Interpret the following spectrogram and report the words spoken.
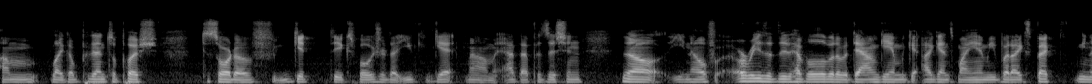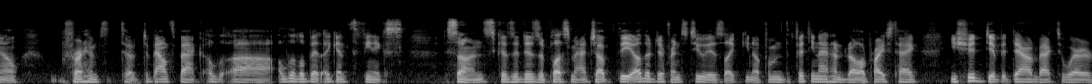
um like a potential push to sort of get the exposure that you can get um, at that position. You know, you know, Ariza did have a little bit of a down game against Miami, but I expect you know for him to, to bounce back a, uh, a little bit against Phoenix Suns because it is a plus matchup. The other difference too is like you know from the fifty nine hundred dollar price tag, you should dip it down back to where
